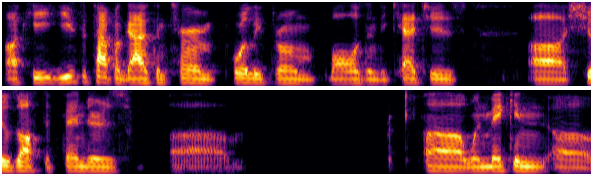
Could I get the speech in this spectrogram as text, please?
Uh, he, he's the type of guy who can turn poorly thrown balls into catches, uh, shields off defenders um, when making uh,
